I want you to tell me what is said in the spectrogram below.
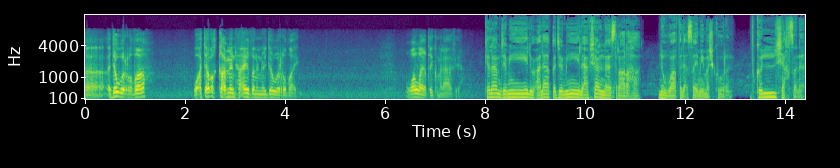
أدور رضاه وأتوقع منه أيضا أنه يدور رضاي. والله يعطيكم العافية. كلام جميل وعلاقة جميلة أفشلنا أسرارها نواف العصيمي مشكورا بكل شخصنة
